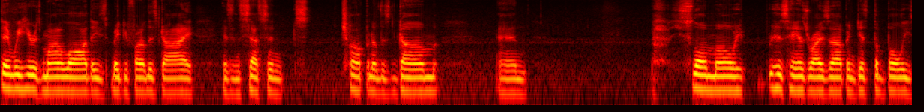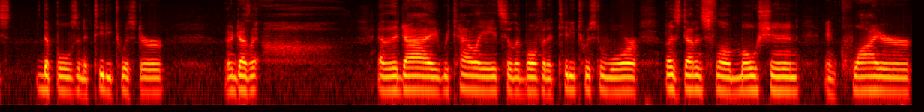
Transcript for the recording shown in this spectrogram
then we hear his monologue that he's making fun of this guy, his incessant chomping of this gum, and slow mo, his hands rise up and gets the bully's nipples in a titty twister, and the guy's like, oh and then the guy retaliates, so they're both in a titty twister war, but it's done in slow motion and choir.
